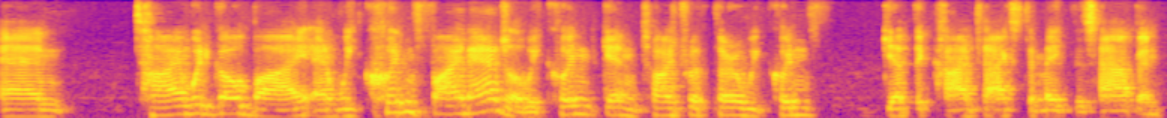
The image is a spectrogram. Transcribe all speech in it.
And time would go by and we couldn't find Angela. We couldn't get in touch with her. We couldn't get the contacts to make this happen.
